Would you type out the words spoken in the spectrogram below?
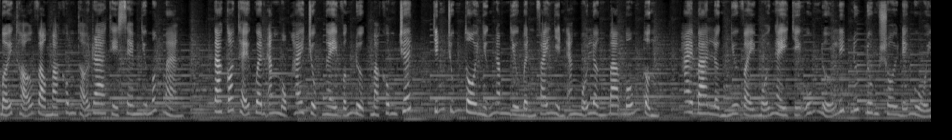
bởi thở vào mà không thở ra thì xem như mất mạng. Ta có thể quên ăn một hai chục ngày vẫn được mà không chết. Chính chúng tôi những năm nhiều bệnh phải nhìn ăn mỗi lần 3-4 tuần, hai ba lần như vậy mỗi ngày chỉ uống nửa lít nước đun sôi để nguội.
